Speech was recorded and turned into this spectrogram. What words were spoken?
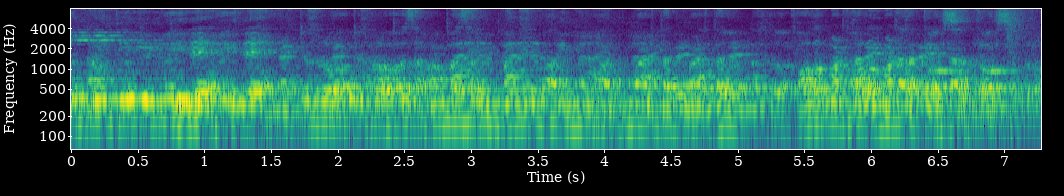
ನಮ್ದು ಪ್ರೀತಿನೂ ಇದೆ ಇದೆ ನಟರು ಅಭಿಮಾನಿ ಅಭಿಮಾನಿನೂ ಅಭಿಮಾನ ಅದು ಮಾಡ್ತಾರೆ ಮಾಡ್ತಾರೆ ಅನ್ನೋದು ಫಾಲೋ ಮಾಡ್ತಾರೆ ಮಾಡ್ತಾರೆ ತೋರಿಸಿದ್ರು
